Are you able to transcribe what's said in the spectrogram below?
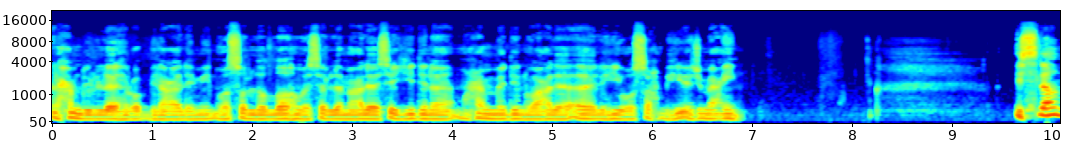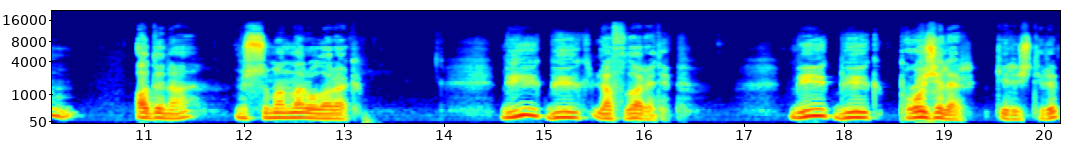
Elhamdülillahi Rabbil alemin. Ve sallallahu ve sellem ala seyyidina Muhammedin ve ala alihi ve sahbihi ecma'in. İslam adına Müslümanlar olarak büyük büyük laflar edip, büyük büyük projeler geliştirip,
